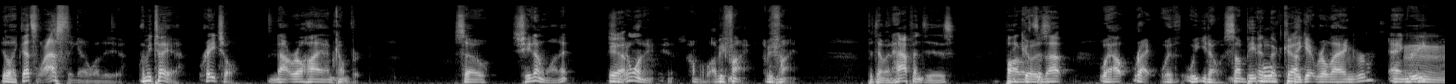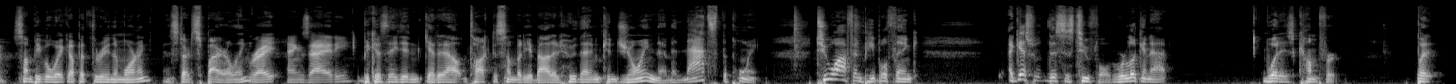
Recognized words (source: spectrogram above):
You're like, that's the last thing I want to do. Let me tell you, Rachel, not real high on comfort. So she doesn't want it. She Yeah. don't want it. I'll I'll be fine. I'll be fine. But then what happens is Bottles goes- it up. well, right. With you know, some people the they get real angry. Angry. Hmm. Some people wake up at three in the morning and start spiraling right, anxiety. because they didn't get it out and talk to somebody about it, who then can join them. And that's the point. Too often, people think. I guess this is twofold. We're looking at what is comfort, but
